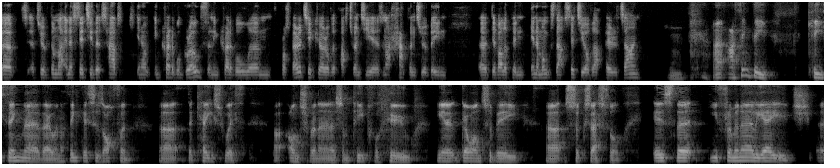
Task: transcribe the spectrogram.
uh, to have done that in a city that's had you know incredible growth and incredible um, prosperity occur over the past 20 years, and I happen to have been uh, developing in amongst that city over that period of time. Mm. I think the key thing there, though, and I think this is often uh, the case with uh, entrepreneurs and people who you know go on to be uh, successful, is that you, from an early age, uh,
